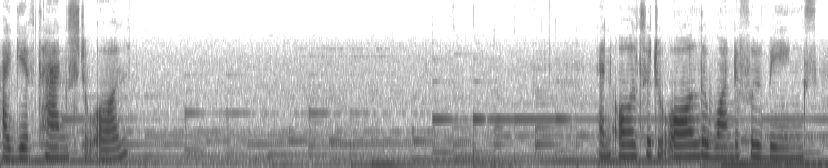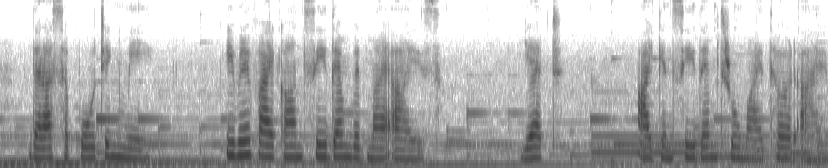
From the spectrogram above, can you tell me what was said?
I give thanks to all and also to all the wonderful beings that are supporting me, even if I can't see them with my eyes. Yet, I can see them through my third eye.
